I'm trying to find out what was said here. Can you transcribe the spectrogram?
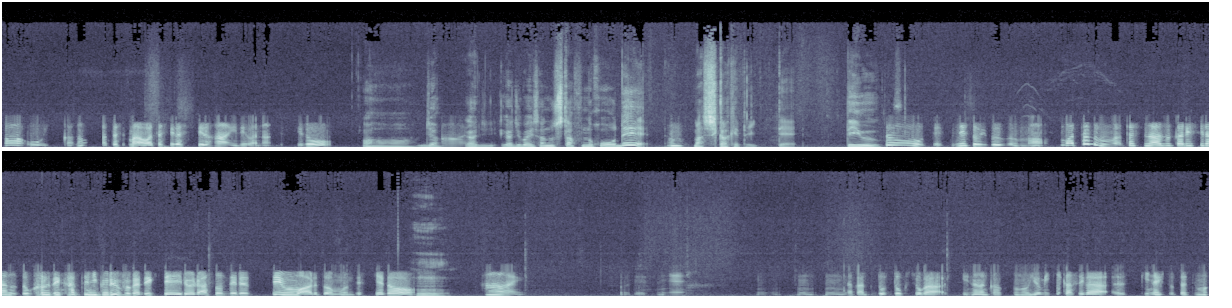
が多いかな。私,、まあ、私が知ってる範囲ではなんですけど。あじゃあ、はい、ガジバイさんのスタッフの方で、うん、まあ、仕掛けていってっていう。そうですねそういう部分も、まあ、多分私の預かり知らぬところで勝手にグループができていろいろ遊んでるっていうのもあると思うんですけど、うん、はい。そうですね。うんうんうん、なんか読書がなんかその読み聞かせが好きな人たちも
